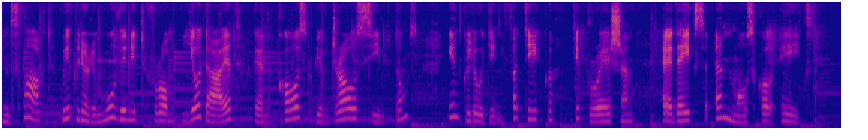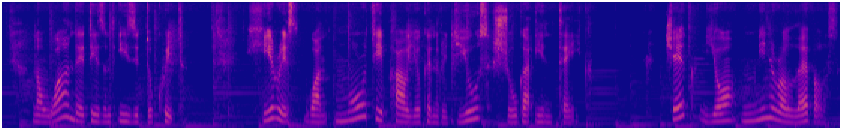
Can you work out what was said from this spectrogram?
In fact, quickly removing it from your diet can cause withdrawal symptoms, including fatigue, depression, headaches, and muscle aches. No wonder it isn't easy to quit. Here is one more tip how you can reduce sugar intake. Check your mineral levels.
